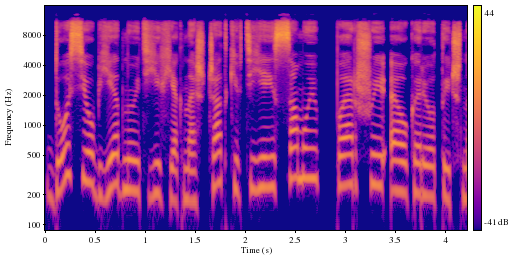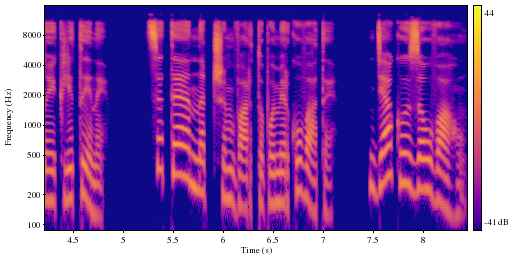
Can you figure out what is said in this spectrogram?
досі об'єднують їх як нащадків тієї самої першої еукаріотичної клітини? Це те, над чим варто поміркувати. Дякую за увагу.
